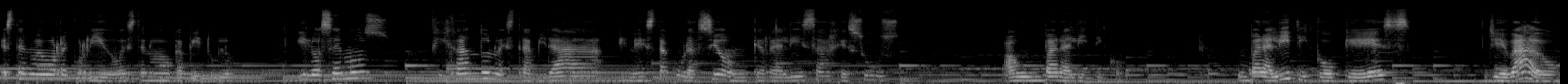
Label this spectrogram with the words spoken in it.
este nuevo recorrido, este nuevo capítulo, y lo hacemos fijando nuestra mirada en esta curación que realiza Jesús a un paralítico un paralítico que es llevado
